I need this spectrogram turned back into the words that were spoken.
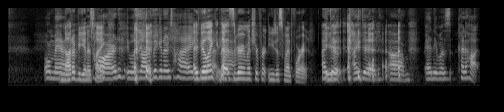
Oh man, Not a it beginner's was hike. Hard. It was not a beginner's hike. I feel Yeah, like that's very much your. Per- you just went for it. I you did. I did. Um, and it was kind of hot.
